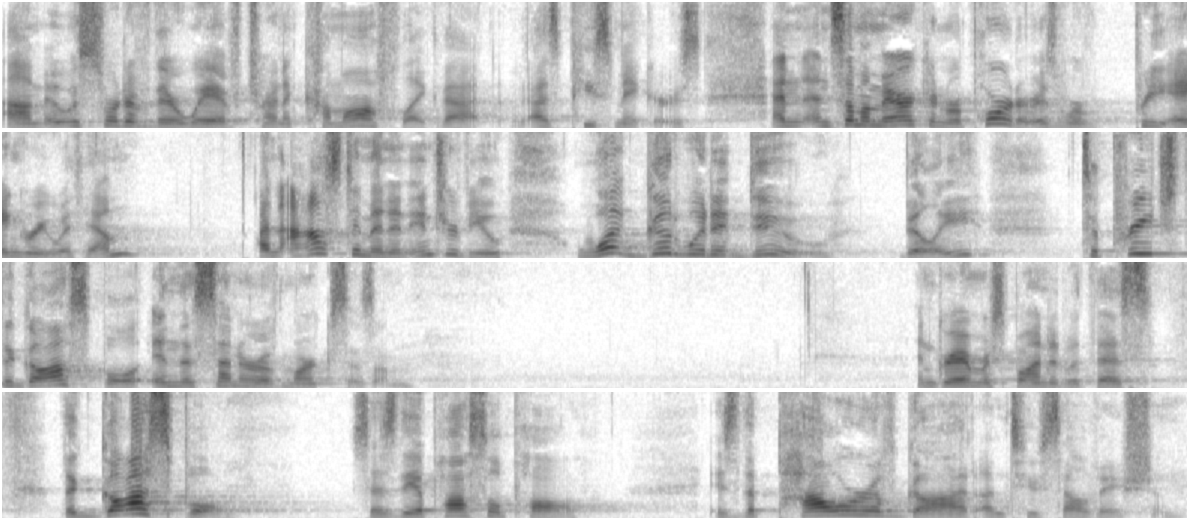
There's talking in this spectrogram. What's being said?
um, it was sort of their way of trying to come off like that as peacemakers. And, and some American reporters were pretty angry with him and asked him in an interview, What good would it do, Billy, to preach the gospel in the center of Marxism? And Graham responded with this The gospel, says the Apostle Paul, is the power of God unto salvation.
